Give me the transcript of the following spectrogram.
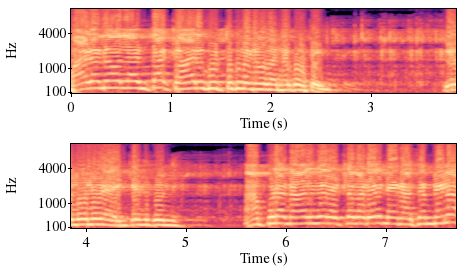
పడనోళ్ళంతా కారు గుర్తుకు వినోదన్న కోటైంది. ఏ ఇంకెందుకు అప్పుడు ఆ నాలుగు వేలు ఎట్లా పడాయో నేను అసెంబ్లీలో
